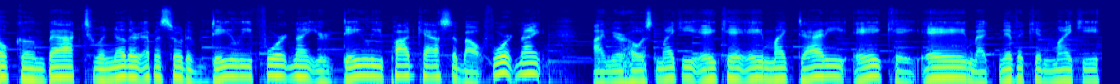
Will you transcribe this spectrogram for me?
Welcome back to another episode of Daily Fortnite, your daily podcast about Fortnite. I'm your host, Mikey, aka Mike Daddy, aka Magnificent Mikey.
